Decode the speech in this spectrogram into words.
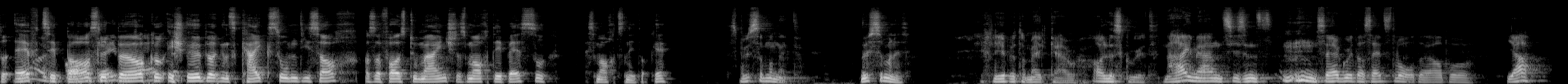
Der Ja, FC Basel Burger ist übrigens keine gesunde Sache. Also falls du meinst, das macht dich besser, es macht es nicht, okay? Das wissen wir nicht. Müssen wir nicht. Ich liebe den auch. Alles gut. Nein, wir haben, sie sind sehr gut ersetzt worden, aber ja,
